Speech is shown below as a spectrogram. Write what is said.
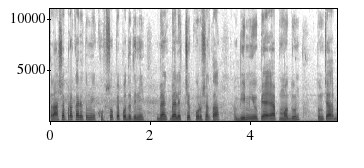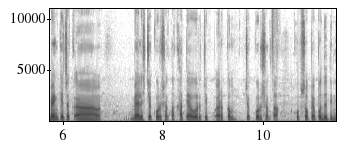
तर अशा प्रकारे तुम्ही खूप सोप्या पद्धतीने बँक बॅलेन्स चेक करू शकता. भीम यू पी आय ॲपमधून तुमच्या बँकेचं बॅलेन्स चेक करू शकता. खात्यावरची रक्कम चेक करू शकता. खूप सोप्या पद्धतीने.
